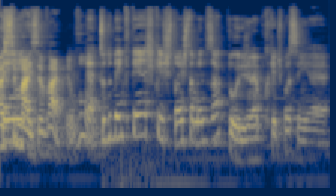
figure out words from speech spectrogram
desse tem- mais, você vai? Eu vou. É, tudo bem que tem as questões também dos atores, né? Porque, tipo assim, é,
